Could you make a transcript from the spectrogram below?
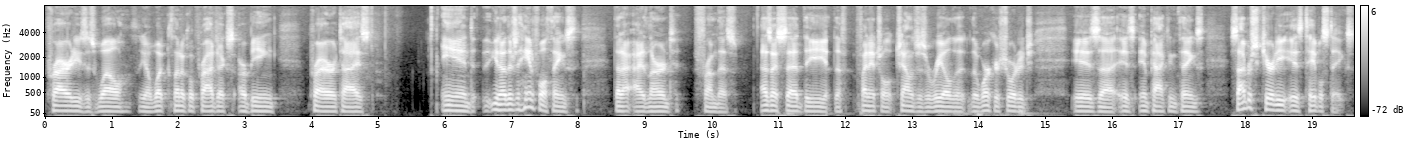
priorities as well. You know, what clinical projects are being prioritized, and you know, there's a handful of things that I, I learned from this. As I said, the the financial challenges are real. The the worker shortage is uh, is impacting things. Cybersecurity is table stakes.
